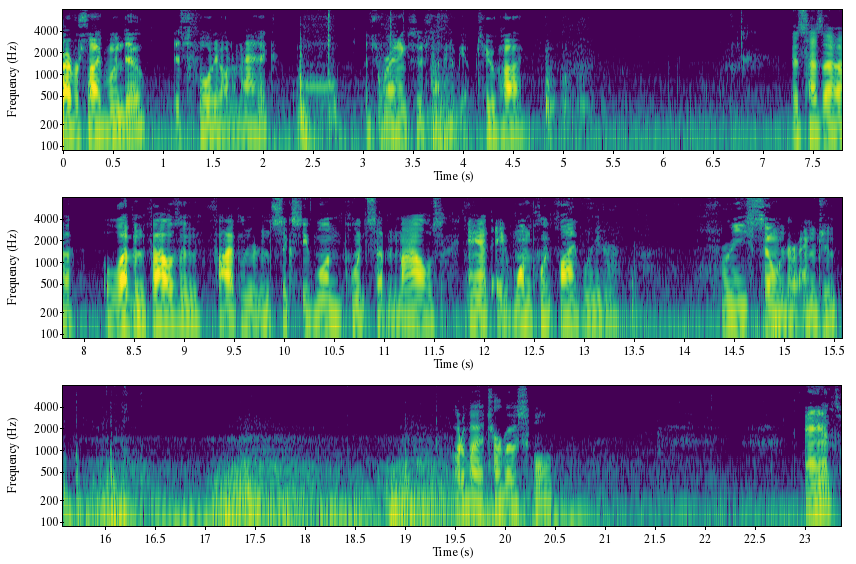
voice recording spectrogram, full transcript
Driver's side window is fully automatic. It's running, so it's not going to be up too high. This has a 11,561.7 miles and a 1.5 liter three cylinder engine. What about a turbo spool? And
